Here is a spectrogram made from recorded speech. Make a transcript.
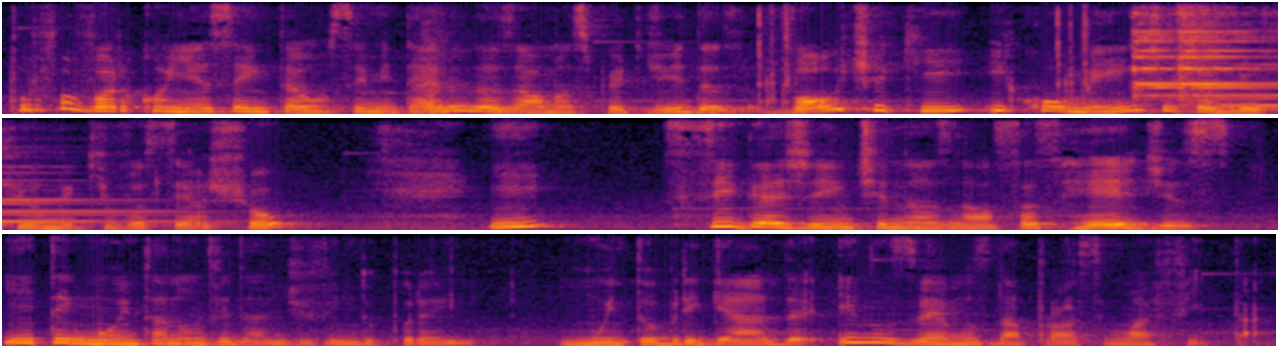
Por favor, conheça então o Cemitério das Almas Perdidas, volte aqui e comente sobre o filme que você achou e siga a gente nas nossas redes e tem muita novidade vindo por aí. Muito obrigada e nos vemos na próxima fita.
